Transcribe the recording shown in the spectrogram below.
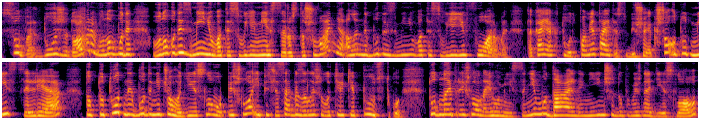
Супер, дуже добре. Воно буде, воно буде змінювати своє місце розташування, але не буде змінювати своєї форми, така як тут. Пам'ятайте собі, що якщо отут місце лє, тобто тут не буде нічого, дієслово пішло і після себе залишило тільки пустку. Тут не прийшло на його місце ні модальне, ні інше допоміжне дієслово.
